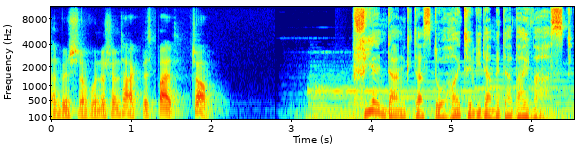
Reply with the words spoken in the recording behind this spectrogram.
dann wünsche ich noch einen wunderschönen Tag. Bis bald. Ciao. Vielen Dank, dass du heute wieder mit dabei warst.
